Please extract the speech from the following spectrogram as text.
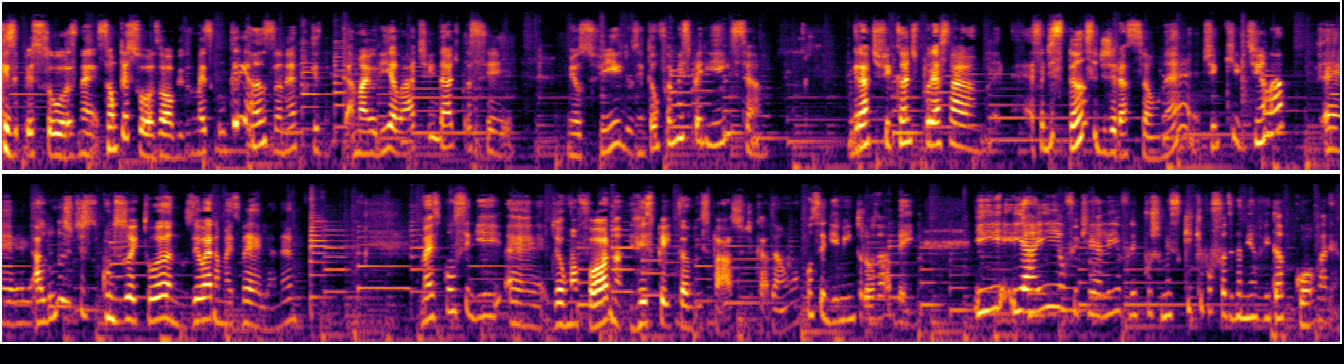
quer dizer, pessoas, né? São pessoas, óbvio, mas com criança, né? Porque a maioria lá tinha idade para ser meus filhos. Então foi uma experiência gratificante por essa essa distância de geração, né? Tinha, que, tinha lá é, alunos de, com 18 anos, eu era mais velha, né? Mas consegui, é, de alguma forma, respeitando o espaço de cada um, consegui me entrosar bem. E, e aí eu fiquei ali, eu falei, puxa, mas o que, que eu vou fazer da minha vida agora?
